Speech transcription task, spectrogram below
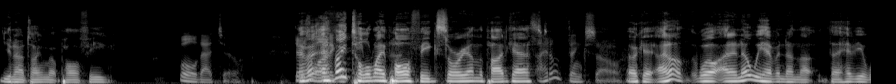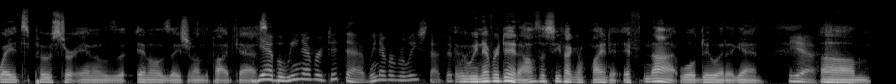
You're not talking about Paul Feig. well that too. Have There's a I, have I told my. Paul Feig story on the podcast? I don't think so. Okay, I don't. Well, I know we haven't done the, the heavyweights poster analyz- analyzation on the podcast. Yeah, but we never did that. We never released that, did we? we never did. I'll have to see if I can find it. If not, we'll do it again. yeah. Um,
